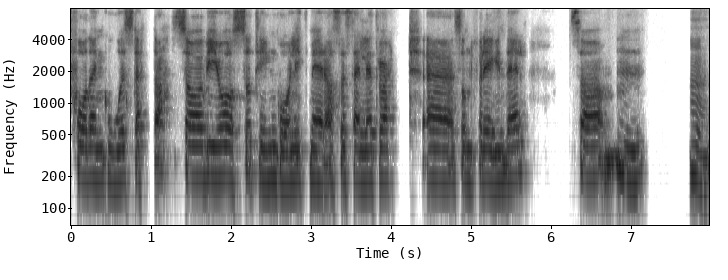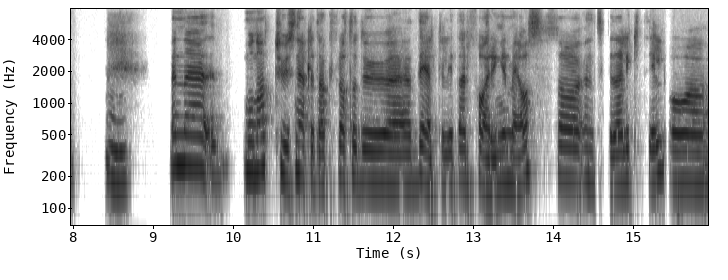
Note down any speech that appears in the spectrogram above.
få den gode støtta. Så vil jo også ting gå litt mer av seg selv etter hvert, eh, sånn for egen del. Så mm. Mm. Mm. Men eh, Mona, tusen hjertelig takk for at du eh, delte litt erfaringer med oss. Så ønsker jeg deg lykke til og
